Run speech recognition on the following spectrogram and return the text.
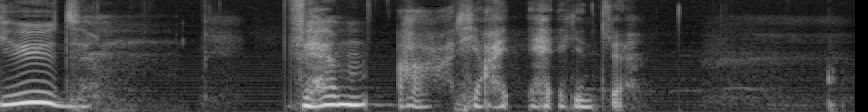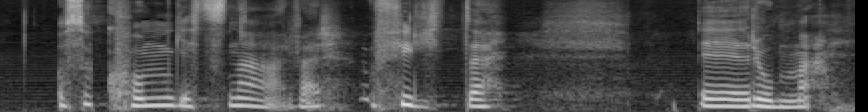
Gud, hvem er jeg egentlig? Og så kom Guds nærvær og fylte eh, rommet.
